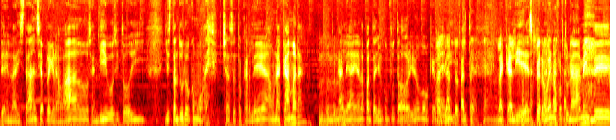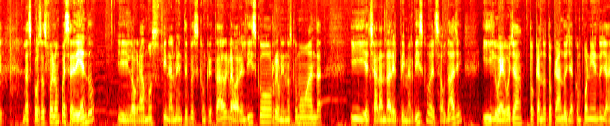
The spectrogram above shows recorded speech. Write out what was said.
de en la distancia, pregrabados, en vivos y todo, y, y es tan duro como, ay, chas, tocarle a una cámara, o tocarle a la pantalla de un computador, y uno como que, bueno, falta la calidez, pero bueno, afortunadamente las cosas fueron pues cediendo y logramos finalmente pues concretar, grabar el disco, reunirnos como banda y echar a andar el primer disco, el Saudalle, y luego ya tocando, tocando, ya componiendo, ya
